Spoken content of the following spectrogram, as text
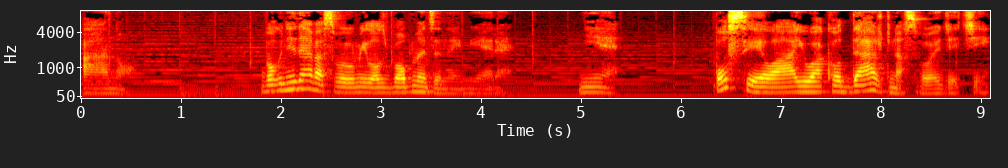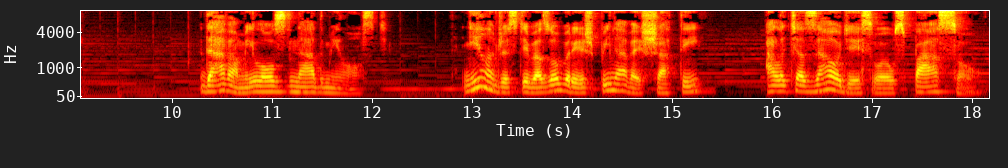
áno. Boh nedáva svoju milosť v obmedzenej miere. Nie. Posiela ju ako dážď na svoje deti. Dáva milosť nad milosť. Nie len, že z teba zoberie špinavé šaty, ale ťa zahodie svojou spásou –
